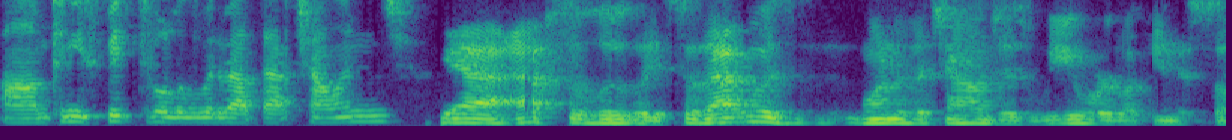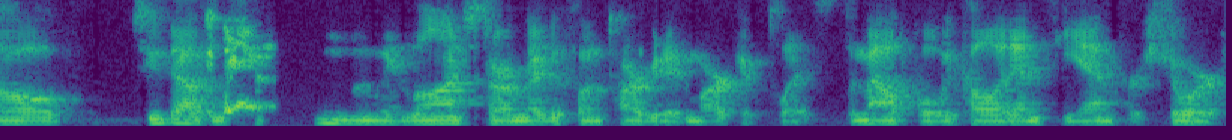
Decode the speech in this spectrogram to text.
Um, can you speak to a little bit about that challenge? Yeah, absolutely. So that was one of the challenges we were looking to solve 2017 when we launched our Megaphone Targeted Marketplace. It's a mouthful. We call it MTM for short.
